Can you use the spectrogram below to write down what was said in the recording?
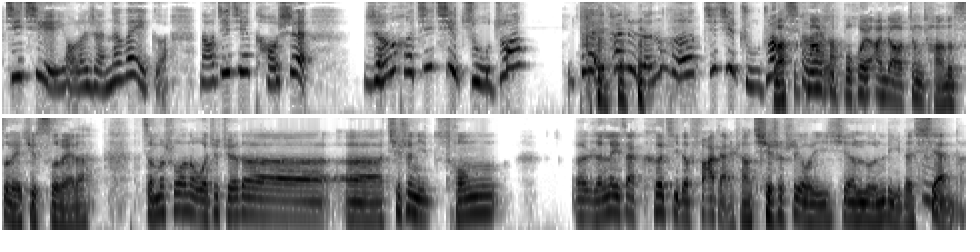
机器有了人的位格，脑机接口是。人和机器组装，对，它是人和机器组装起来马斯克是不会按照正常的思维去思维的。怎么说呢？我就觉得，呃，其实你从，呃，人类在科技的发展上，其实是有一些伦理的线的。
